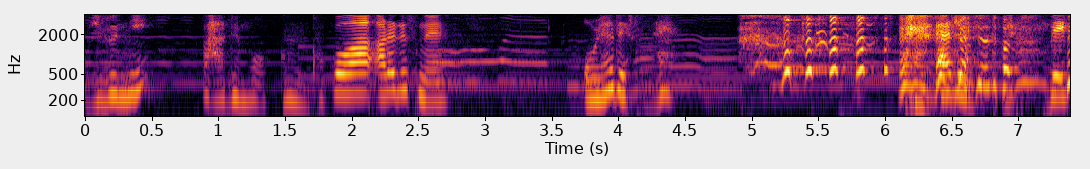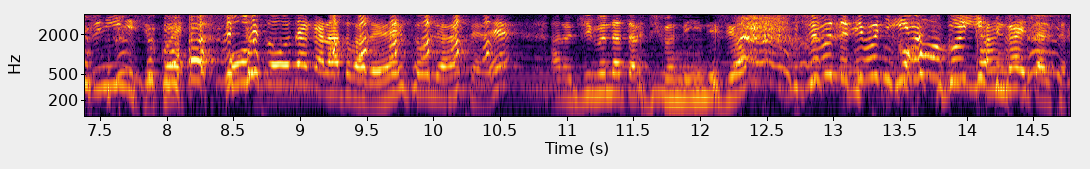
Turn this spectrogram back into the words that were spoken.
自分に？あでも、うん。ここはあれですね親ですね。別にいいですよ。これ放送だからとかでね そうじゃなくてね。あの自分だったら自分でいいんですよ。自分で自分に今すごい考えたんですよ。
